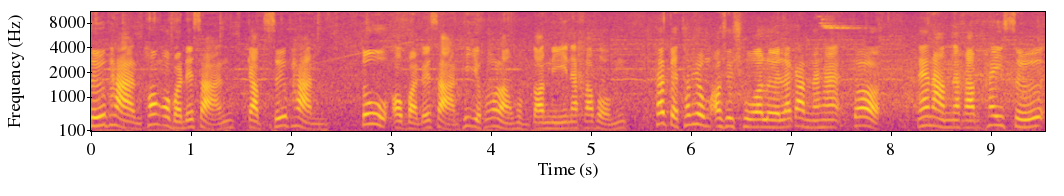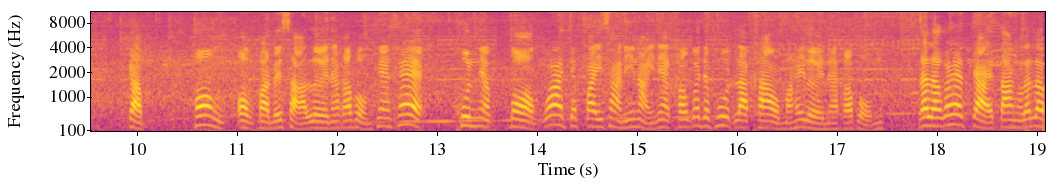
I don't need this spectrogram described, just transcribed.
ซื้อผ่านห้องออกบัตรโดยสาร กับซื้อผ่านตู้ออกบัตรโดยสารที่อยู่ข้างหลังผมตอนนี้นะครับผมถ้าเกิดท่านผู้ชมเอาชัวร์เลยแล้วกันนะฮะก็แนะนำนะครับให้ซื้อกับห้องออกบัตรโดยสารเลยนะครับผมเพียงแค่คุณเนี่ยบอกว่าจะไปสถานีไหนเนี่ยเขาก็จะพูดราคาออกมาให้เลยนะครับผมแล้วเราก็จะจ่ายตังค์แล้วเรา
